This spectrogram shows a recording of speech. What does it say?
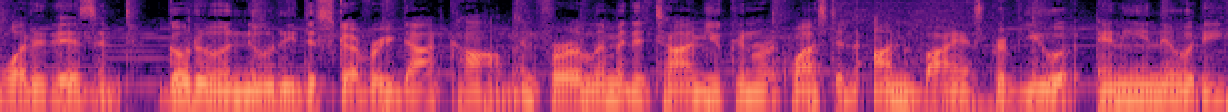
what it isn't. Go to annuitydiscovery.com, and for a limited time, you can request an unbiased review of any annuity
